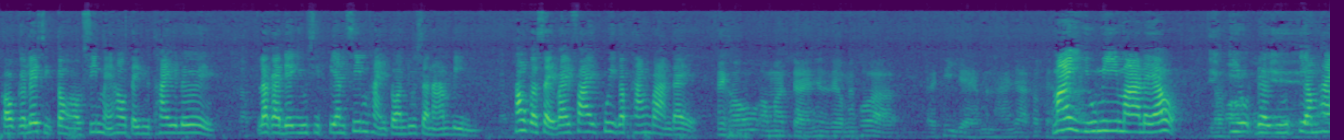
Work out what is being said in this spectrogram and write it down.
เขาก็เลยสิต้องเอาซิมให้เฮาแต่อยู่ไทยเลย แล้วก็เดี๋ยวอยู่สิเปลี่ยนซิมให้ตอนอยู่สนามบิน เฮาก็ใส่ Wi-Fi คุยกับทางบ้านได้ ให้เขาเอามาจ่ายให้เร็วไหมเพราะว่าไอ้ที่แย่มันหายากก็แต่ไม่อยู่มีมาแล้วอยู่เดี๋ยวอยู่เตรียมให้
